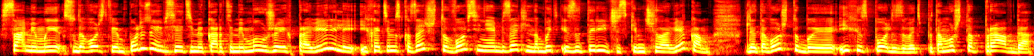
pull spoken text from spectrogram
Сами мы с удовольствием пользуемся этими картами, мы уже их проверили и хотим сказать, что вовсе не обязательно быть эзотерическим человеком для того, чтобы их использовать, потому что, правда,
